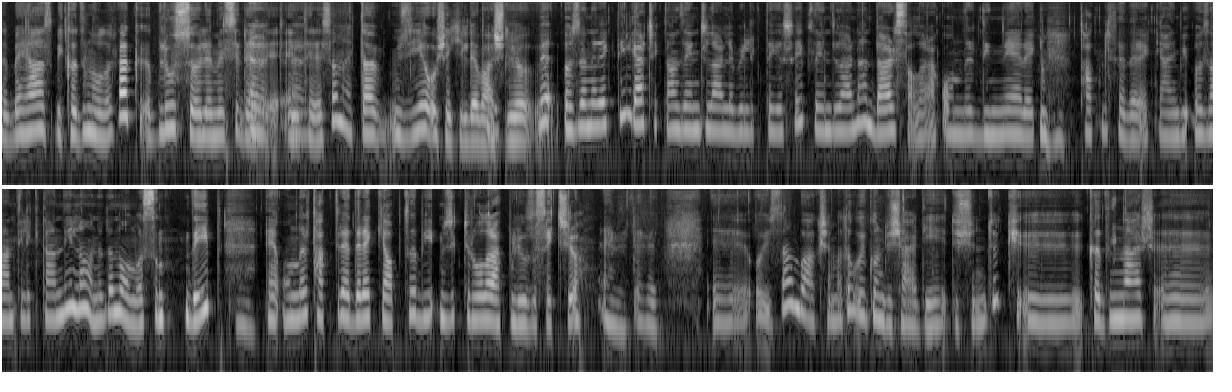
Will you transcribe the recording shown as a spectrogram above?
e, beyaz bir kadın olarak e, blues söylemesi de Evet, e, enteresan. Hatta müziğe o şekilde başlıyor. Ve özenerek değil gerçekten zencilerle birlikte yaşayıp zencilerden ders alarak onları dinleyerek taklit ederek yani bir özentilikten değil ama neden olmasın deyip e, onları takdir ederek yaptığı bir müzik türü olarak blues'u seçiyor. Evet evet. Ee, o yüzden bu akşama da uygun düşer diye düşündük. Kadınlar e,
